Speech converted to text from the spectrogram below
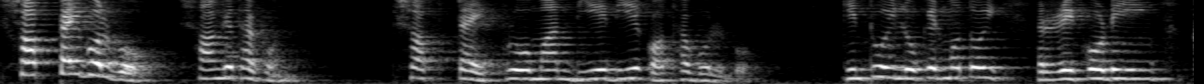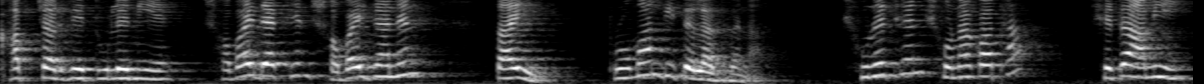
সবটাই বলব, সঙ্গে থাকুন। সবটাই প্রমাণ দিয়ে দিয়ে কথা বলব। কিন্তু ওই লোকের মতো ওই রেকর্ডিং খাপচার বেয়ে তুলে নিয়ে, সবাই দেখেন, সবাই জানেন, তাই প্রমাণ দিতে লাগবে না। শুনেছেন শোনা কথা? সেটা আমি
